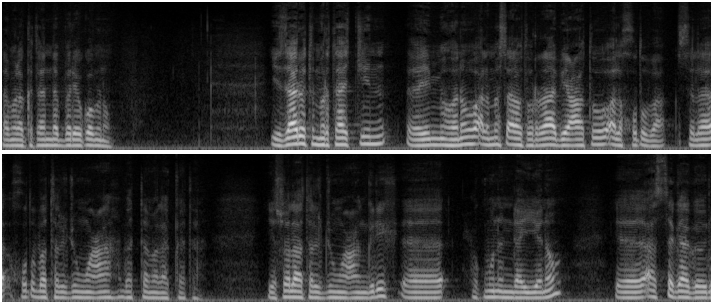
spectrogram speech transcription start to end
ተመለክተን ነበር የቆም ነው የዛሬው ትምህርታችን የሚሆነው አልመስአለቱ ራቢዓቱ አልኹጥባ ስለ ኹጥበት አልጁሙዓ በተመለከተ። የሶላት አልጁሙዓ እንግዲህ ሕክሙን እንዳየ ነው አስተጋገዱ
